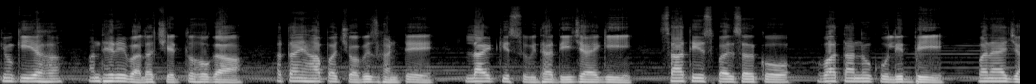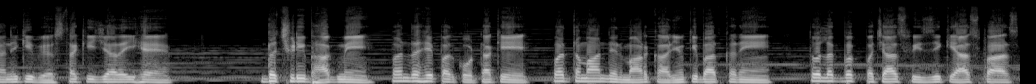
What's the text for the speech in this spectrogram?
क्योंकि यह अंधेरे वाला क्षेत्र होगा। अतः यहाँ पर 24 घंटे लाइट की सुविधा दी जाएगी। साथ ही इस परिसर को वातानुकूलित भी बनाए जाने की व्यवस्था की जा रही है। दक्षिणी भाग में बन रहे परकोटा के वर्तमान निर्माण कार्यों की बात करें तो लगभग 50 फ़ीसदी के आसपास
